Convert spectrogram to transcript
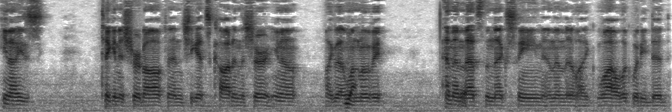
you know, he's taking his shirt off and she gets caught in the shirt, you know, like that Yeah. one movie. And then that's the next scene, and then they're like, "Wow, look what he did."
